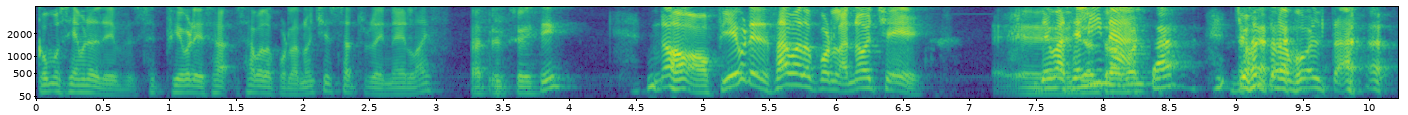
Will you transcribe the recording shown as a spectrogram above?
¿cómo se llama la de Fiebre de Sábado por la Noche? Saturday Night Live. Patrick Swayze. No, fiebre de sábado por la noche. Eh, de vaselina. ¿John Travolta? John Travolta.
